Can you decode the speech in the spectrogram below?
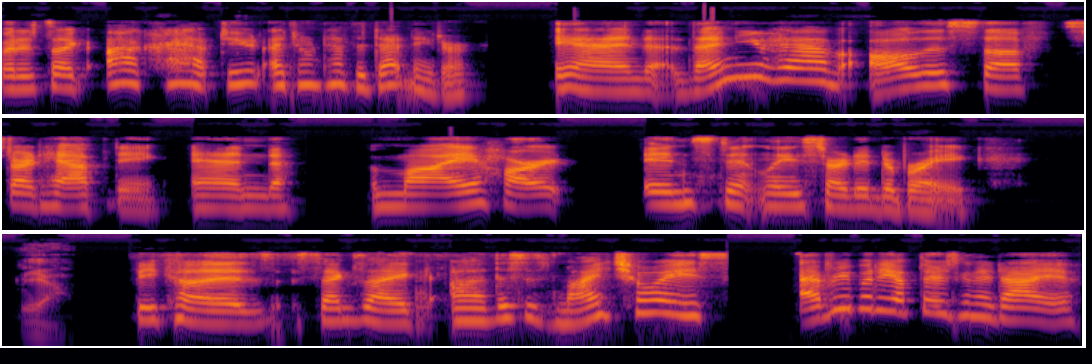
But it's like, oh crap, dude, I don't have the detonator. And then you have all this stuff start happening, and my heart instantly started to break. Yeah. Because Seg's like, uh, this is my choice. Everybody up there is going to die if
